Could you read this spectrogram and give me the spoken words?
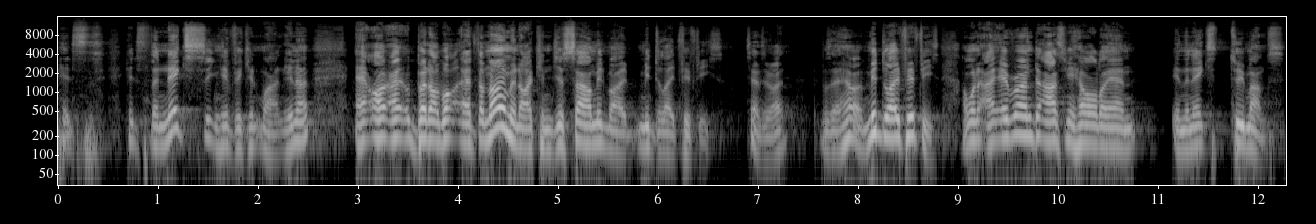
it's, it's the next significant one, you know. I, I, but I, at the moment, I can just say I'm in my mid to late 50s. Sounds right. People say, how? Mid to late 50s. I want everyone to ask me how old I am in the next two months.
